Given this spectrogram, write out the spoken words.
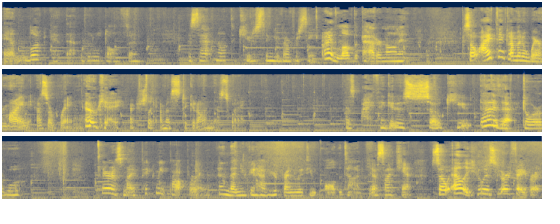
And look at that little dolphin. Is that not the cutest thing you've ever seen? I love the pattern on it. So I think I'm gonna wear mine as a ring. Okay. Actually, I'm gonna stick it on this way. Because I think it is so cute. That is adorable. There's my Pikmi Pop ring. And then you can have your friend with you all the time. Yes, I can. So Ellie, who is your favorite?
